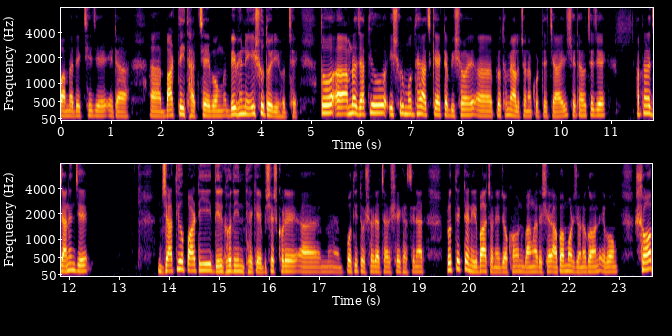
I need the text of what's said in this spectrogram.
আমরা দেখছি যে এটা বাড়তেই থাকছে এবং বিভিন্ন ইস্যু তৈরি হচ্ছে। তো আমরা জাতীয় ইস্যুর মধ্যে আজকে একটা বিষয় প্রথমে আলোচনা করতে চাই। সেটা হচ্ছে যে, আপনারা জানেন যে জাতীয় পার্টি দীর্ঘদিন থেকে, বিশেষ করে পতিত স্বৈরাচার শেখ হাসিনার প্রত্যেকটা নির্বাচনে যখন বাংলাদেশের আপামর জনগণ এবং সব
